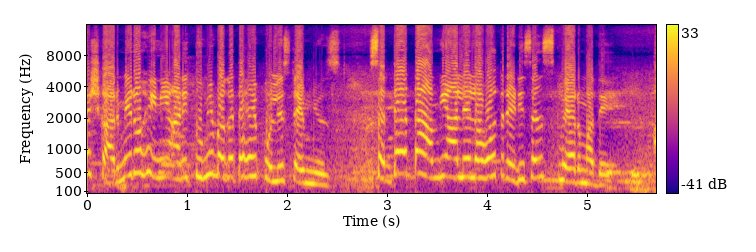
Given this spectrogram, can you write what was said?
नमस्कार मी रोहिणी आणि तुम्ही बघत आहे पोलीस टाइम न्यूज. सध्या आम्ही आलेलो आहोत रेडिसन स्क्वेअरमध्ये.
